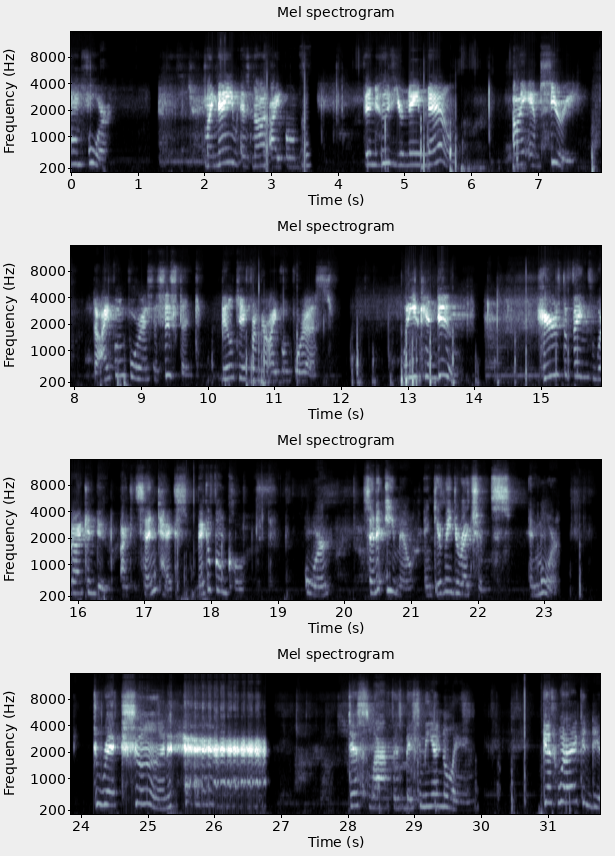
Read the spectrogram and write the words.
iPhone 4. My name is not iPhone 4. Then who's your name now? I am Siri, the iPhone 4S assistant, built in from your iPhone 4S. What you can do? Here's the things what I can do. I can send text, make a phone call, or send an email and give me directions and more. Direction. laugh is making me annoying. Guess what I can do?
